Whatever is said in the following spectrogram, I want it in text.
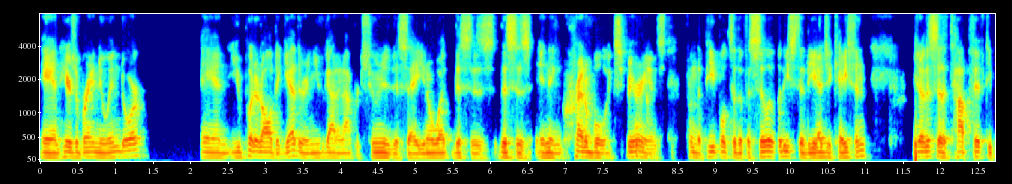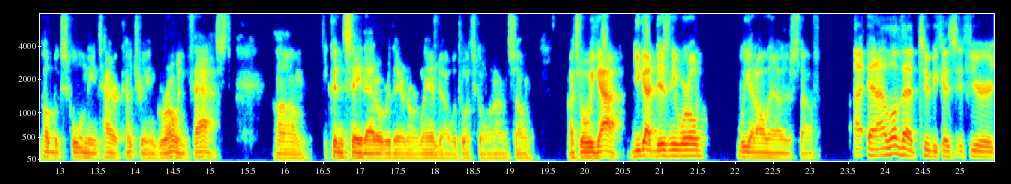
And here's a brand new indoor and you put it all together and you've got an opportunity to say you know what? This is this is an incredible experience from the people to the facilities to the education. You know this is a top 50 public school in the entire country and growing fast. Um, you couldn't say that over there in orlando with what's going on so that's what we got. You got disney world we got all that other stuff. And i love that too because if you're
